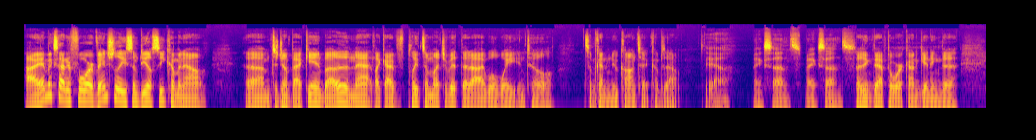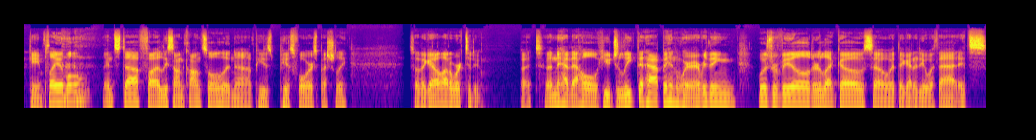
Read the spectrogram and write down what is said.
I am excited for eventually some DLC coming out um, to jump back in. But other than that, like I've played so much of it that I will wait until some kind of new content comes out. Yeah. Makes sense. Makes sense. I think they have to work on getting the game playable and stuff, uh, at least on console and uh, PS PS4 especially. So they got a lot of work to do. But then they had that whole huge leak that happened where everything was revealed or let go. So they got to deal with that. It's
